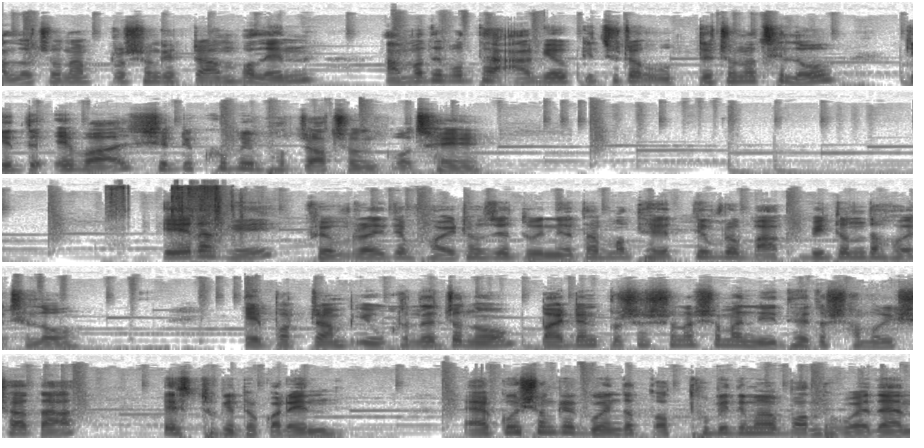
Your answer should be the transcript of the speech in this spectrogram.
আলোচনা প্রসঙ্গে ট্রাম্প বলেন, আমাদের মধ্যে আগেও কিছুটা উত্তেজনা ছিল, কিন্তু এবার সেটি খুবই ভদ্র আচরণ করছে। এর আগে ফেব্রুয়ারিতে হোয়াইট হাউসের দুই নেতার মধ্যে তীব্র বাক বিতন্দা হয়েছিল। এরপর ট্রাম্প ইউক্রেনের জন্য বাইডেন প্রশাসনের সময় নির্ধারিত সামরিক সহায়তা স্থগিত করেন। একই সঙ্গে গোয়েন্দা তথ্য বিনিময় বন্ধ করে দেন।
